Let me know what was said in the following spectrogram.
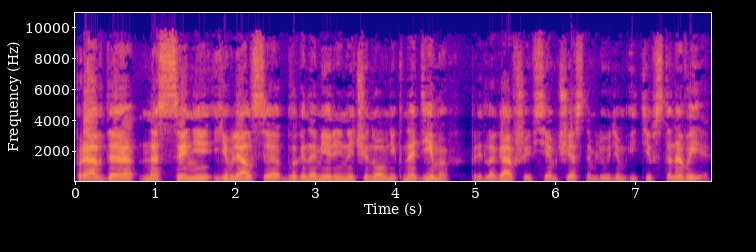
Правда, на сцене являлся благонамеренный чиновник Надимов, предлагавший всем честным людям идти в становые.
